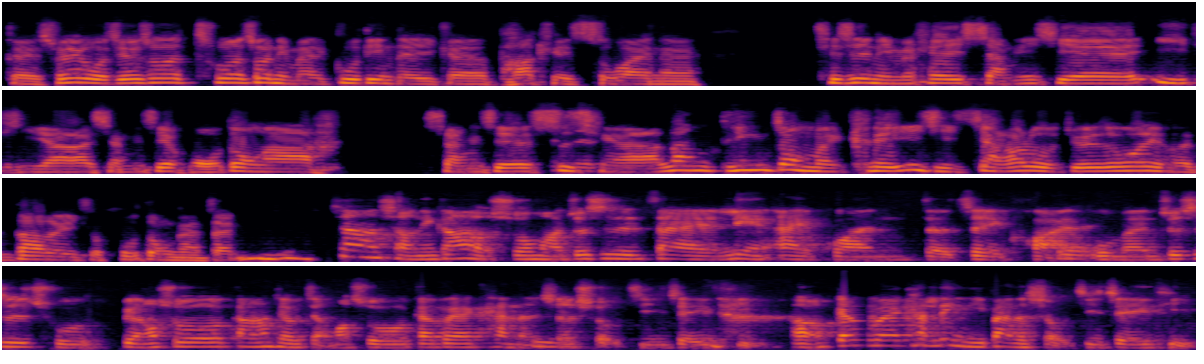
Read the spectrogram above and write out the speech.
对，所以我觉得说，除了说你们固定的一个 podcast 之外呢，其实你们可以想一些议题啊，想一些活动啊。想一些事情啊，让听众们可以一起加入，觉得会有很大的一个互动感在里面。像小宁刚刚有说嘛，就是在恋爱观的这一块，我们就是除，比方说刚刚有讲到说该不该看男生手机这一题，啊、嗯，该不该看另一半的手机这一题，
